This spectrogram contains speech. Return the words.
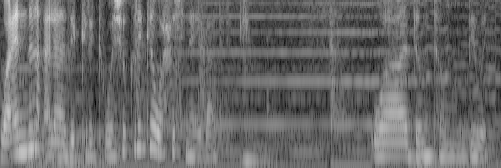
وعنا على ذكرك وشكرك وحسن عبادتك. ودمتم بود.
